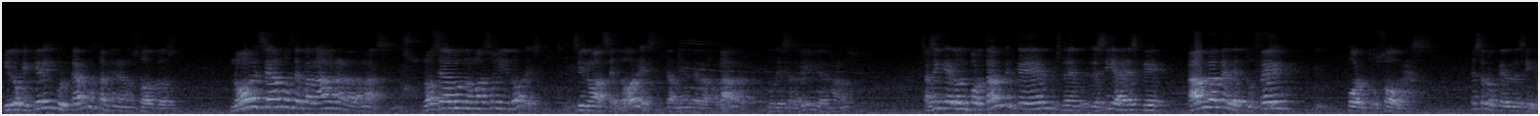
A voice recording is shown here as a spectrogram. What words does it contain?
Y lo que quiere inculcarnos también a nosotros. No seamos de palabra nada más, no seamos nomás oidores, sino hacedores también de la palabra, como dice la Biblia, hermanos. Así que lo importante que él decía es que háblame de tu fe por tus obras. Eso es lo que él decía.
